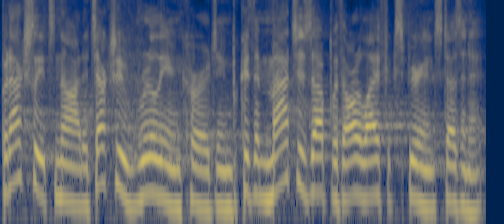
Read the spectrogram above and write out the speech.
But actually, it's not. It's actually really encouraging because it matches up with our life experience, doesn't it?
